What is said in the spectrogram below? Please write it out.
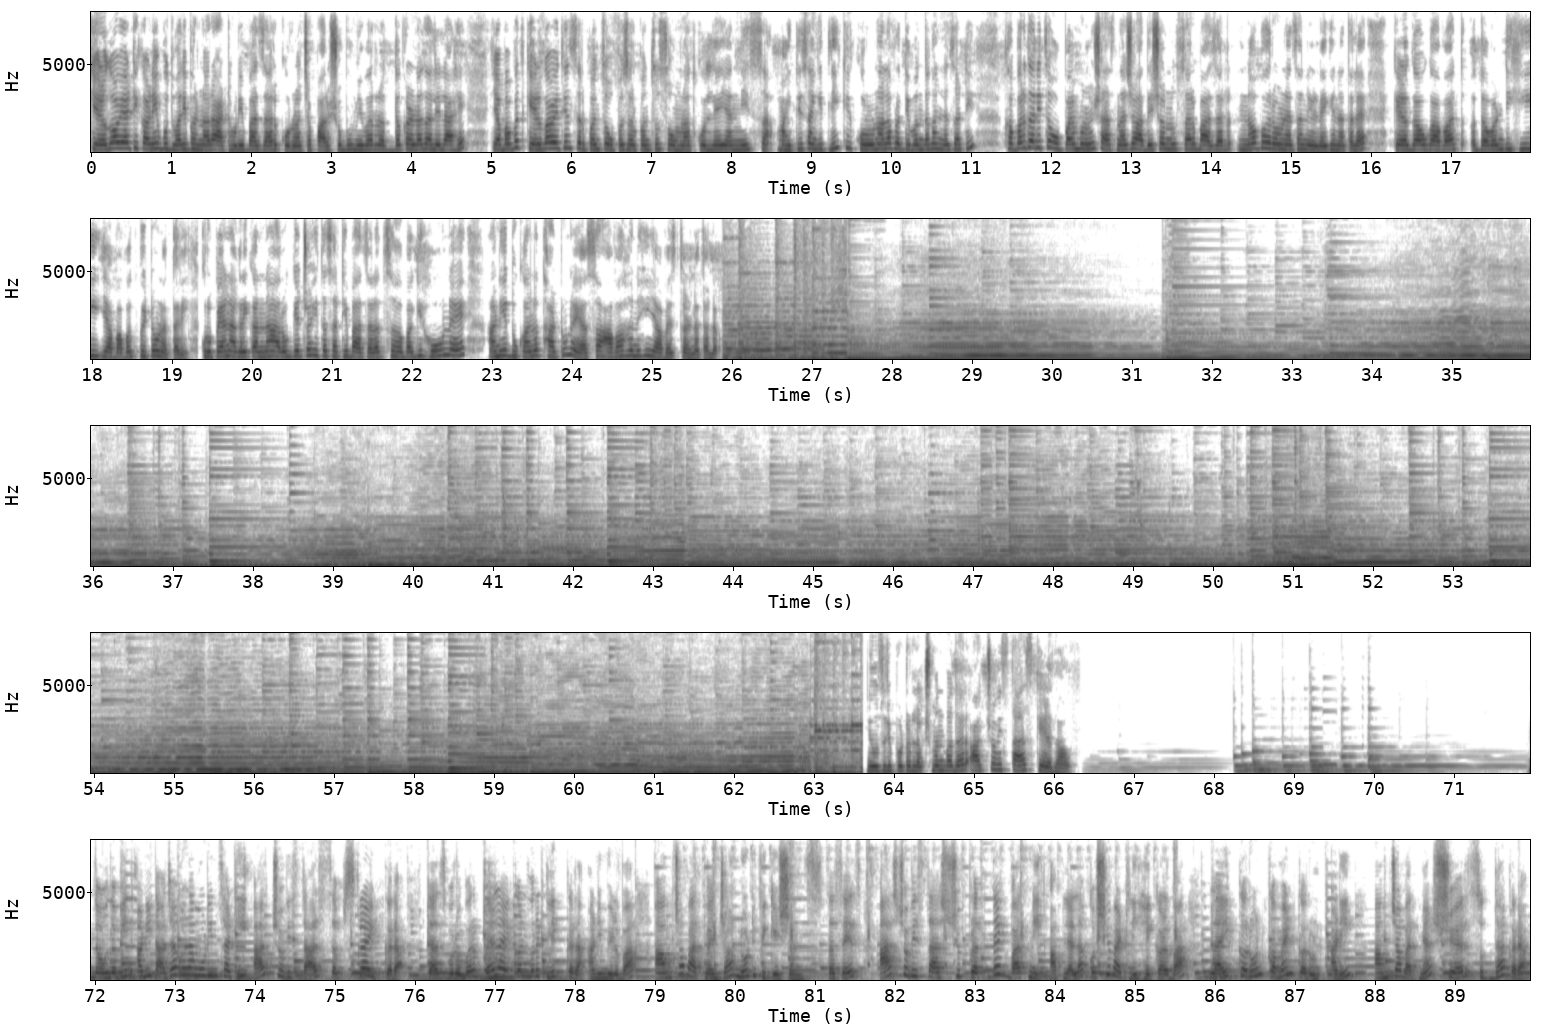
केळगाव या ठिकाणी बुधवारी भरणारा आठवडी बाजार कोरोनाच्या पार्श्वभूमीवर रद्द करण्यात आलेला आहे. याबाबत केळगाव येथील सरपंच उपसरपंच सोमनाथ कोल्हे यांनी सा माहिती सांगितली की कोरोनाला प्रतिबंध घालण्यासाठी खबरदारीचा उपाय म्हणून शासनाच्या आदेशानुसार बाजार न भरवण्याचा निर्णय घेण्यात आला आहे केळगाव गावात दवंडी ही याबाबत पिटवण्यात आली. कृपया नागरिकांना आरोग्याच्या हितासाठी बाजारात सहभागी होऊ नये आणि दुकानं थाटू नये असं आवाहनही यावेळेस करण्यात आलं. न्यूज रिपोर्टर लक्ष्मण बदर आज चोवीस तास केळगाव. नवनवीन आणि ताज्या घडामोडींसाठी आज चोवीस तास सबस्क्राईब करा. त्याचबरोबर बेल आयकॉनवर क्लिक करा आणि मिळवा आमच्या बातम्यांच्या नोटिफिकेशन्स तसेच आज चोवीस तासची प्रत्येक बातमी आपल्याला कशी वाटली हे कळवा लाईक करून कमेंट करून आणि आमच्या बातम्या शेअर सुद्धा करा.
